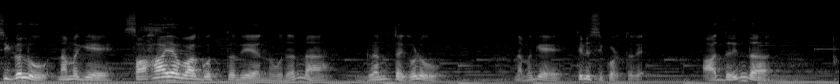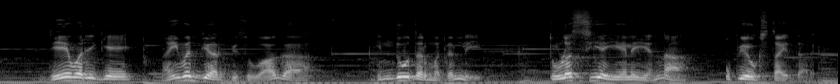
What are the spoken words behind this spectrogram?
ಸಿಗಲು ನಮಗೆ ಸಹಾಯವಾಗುತ್ತದೆ ಅನ್ನುವುದನ್ನು ಗ್ರಂಥಗಳು ನಮಗೆ ತಿಳಿಸಿಕೊಡ್ತದೆ. ಆದ್ದರಿಂದ ದೇವರಿಗೆ ನೈವೇದ್ಯ ಅರ್ಪಿಸುವಾಗ ಹಿಂದೂ ಧರ್ಮದಲ್ಲಿ ತುಳಸಿಯ ಎಲೆಯನ್ನು ಉಪಯೋಗಿಸ್ತಾ ಇದ್ದಾರೆ.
